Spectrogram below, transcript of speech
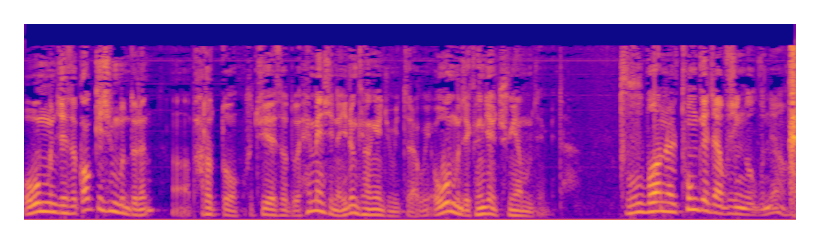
5번 문제에서 꺾이신 분들은 어, 바로 또 그 뒤에서도 헤매시는 이런 경향이 좀 있더라고요. 5번 문제 굉장히 중요한 문제입니다. 두 번을 통계 잡으신 거군요.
